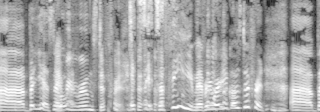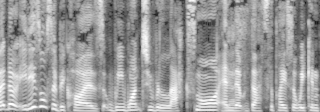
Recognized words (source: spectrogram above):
Uh, but yes, no, Every room's different. it's it's a theme. Everywhere you go is different. Uh, but no, it is also because we want to relax more, and Yes. that that's the place that we can,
